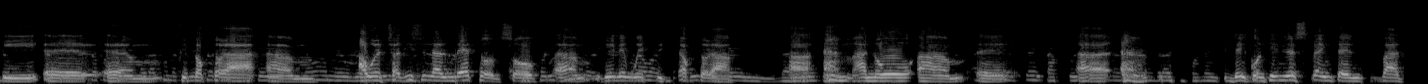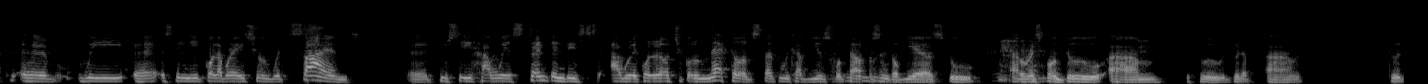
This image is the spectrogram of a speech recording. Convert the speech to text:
the uh, um, Phytophthora, um, our traditional methods of um, dealing with Phytophthora uh, uh, they continue to strengthen, but uh, we still need collaboration with science uh, to see how we strengthen these agroecological methods that we have used for thousands of years to uh, respond to um, to to the uh, to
